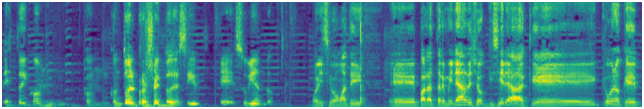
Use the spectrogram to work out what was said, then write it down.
estoy con, con, todo el proyecto de seguir eh, subiendo. Buenísimo, Mati. Eh, para terminar, yo quisiera que, que, bueno, que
